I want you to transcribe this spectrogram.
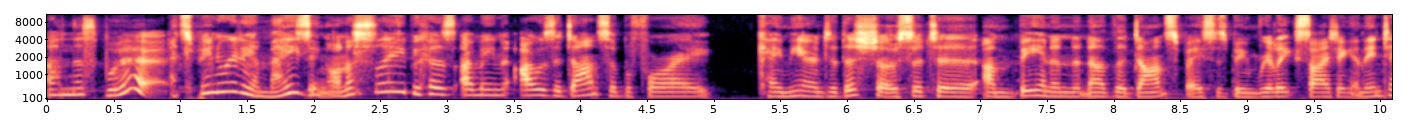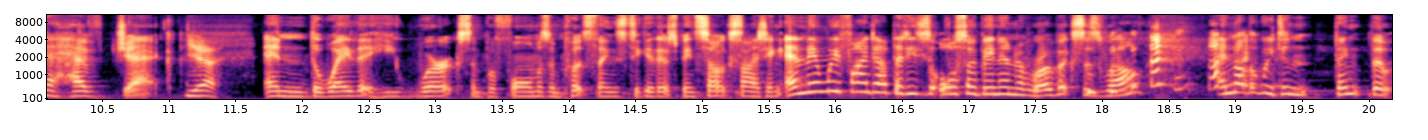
on this work? It's been really amazing, honestly, because I mean, I was a dancer before I came here into this show. So to um, be in another dance space has been really exciting. And then to have Jack Yeah. And the way that he works and performs and puts things together, it's been so exciting. And then we find out that he's also been in aerobics as well. and not that we didn't think that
